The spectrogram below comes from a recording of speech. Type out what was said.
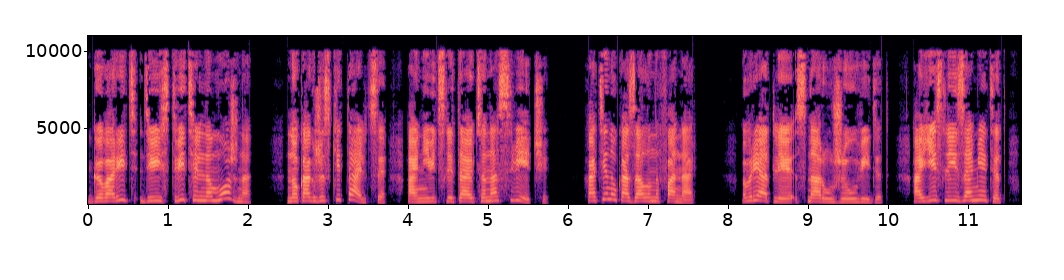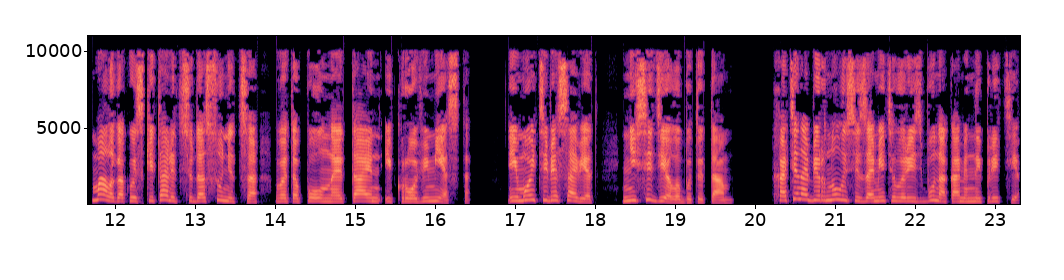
Говорить действительно можно, но как же скитальцы, они ведь слетаются на свечи. Хатин указала на фонарь. Вряд ли снаружи увидят. А если и заметят, мало какой скиталец сюда сунется в это полное тайн и крови место. И мой тебе совет, не сидела бы ты там. Хатин обернулась и заметила резьбу на каменной плите.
